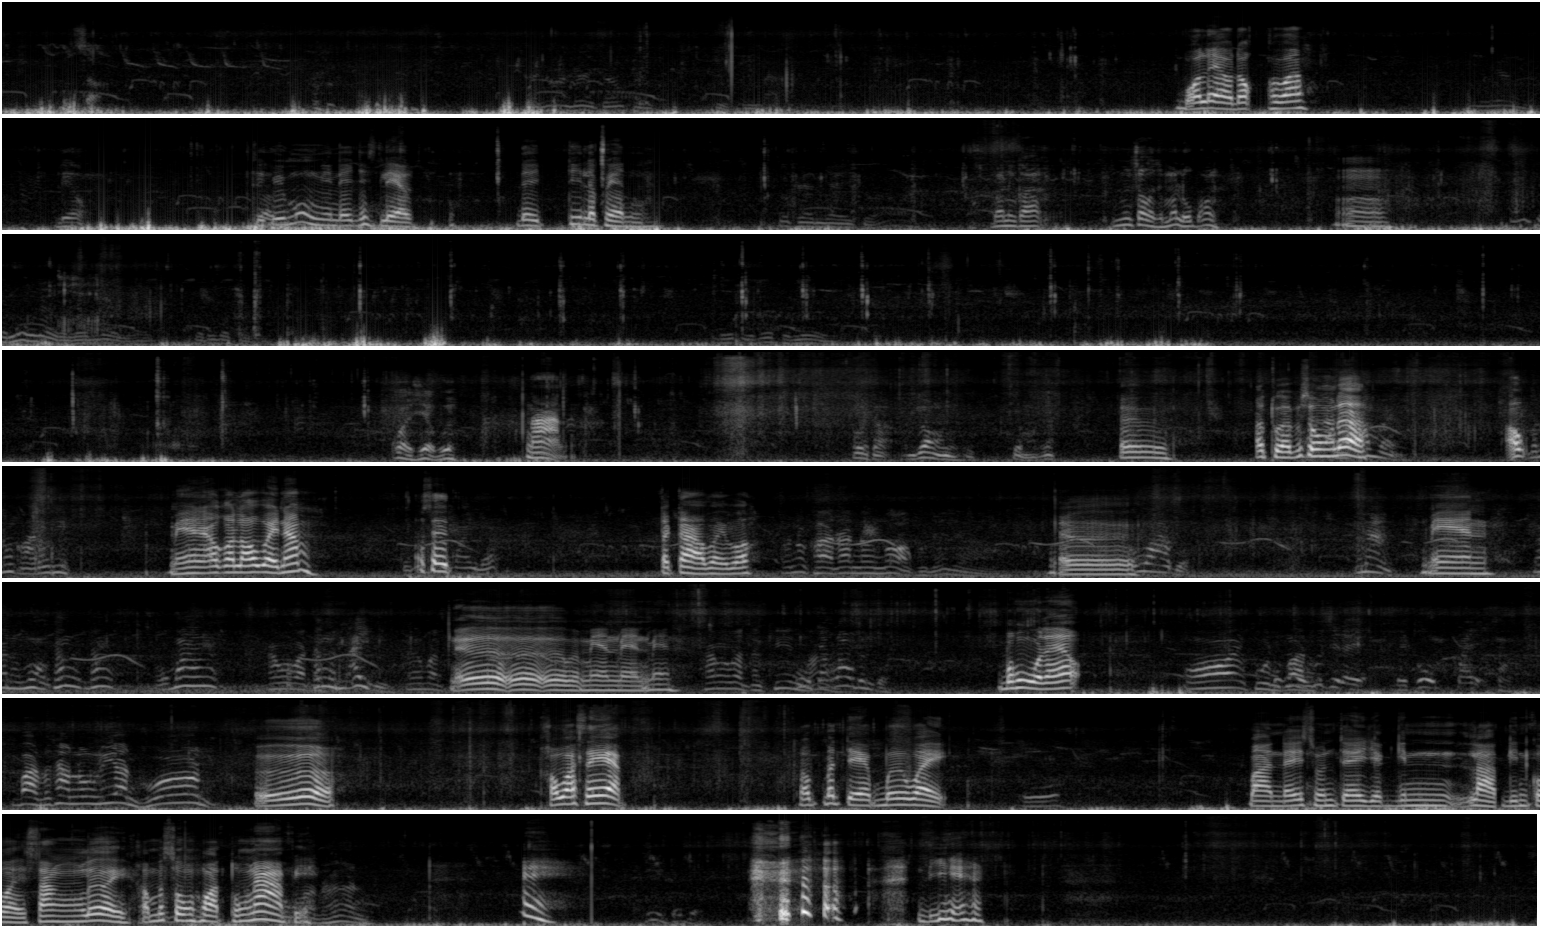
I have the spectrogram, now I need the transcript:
บ่แล้วดอกเพราะว่าเลี้ยวสิไปมุ่งนี่ได้จังสิแล้วได้ทีละแผ่นบ้านนี้ก็ลุงเศร้าจะมาหลบเอาอืมกล้วยเสียบเว้ย นานกล้วยจะย่องนี่เสียบเนี่ยเออ เอาถ้วยไปส่งเด้อ เอา มันต้องขาดด้วยดิแม่เอาก็เราไว้นำเอาใส่ตะกร้าไว้บ่มันต้องขาดด้านนอกพุ่นเด้อเออว่าบ่นั่งแมนนั่งน้องทั้งทั้งออกมาทางวัดทั้งมันไอ้ดิทางวัดเออเออเออแมนแมนแมนทางวัดตะขี้นกูจักเล่าเป็นบ่บ่หูแล้ว โอ้ยพุ่นผมบ้านก็สิได้ไปโทษไปสั่งบ้านไปทางโรงเรียนพุ่นเออ เขาว่าแซ่บเขามาแจกเบอร์ไว้โอ้บ้านใดสนใจอยากกินลาบกินก่อยสั่งเลย เขามาส่งหอดทงหน้าพี่บ้านเฮือนเอ้ย ดีแฮะ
